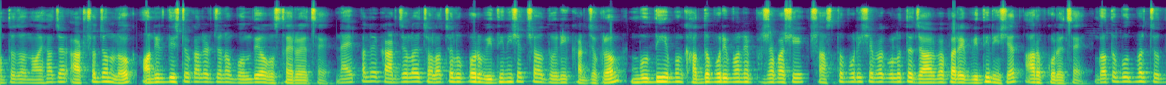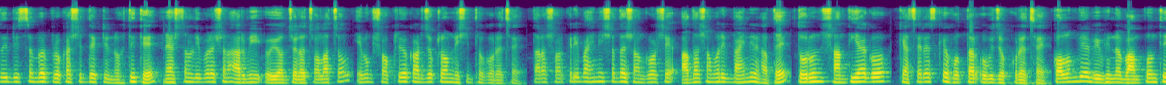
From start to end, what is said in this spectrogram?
অন্তত নয় হাজার আটশো জন লোক অনির্দিষ্টকালের জন্য বন্দী অবস্থায় রয়েছে। ন্যায়পালের কার্যালয় চলাচল উপর বিধিনিষেধ সহ দৈনিক কার্যক্রম, বুদ্ধি এবং খাদ্য পরিবহনের পাশাপাশি স্বাস্থ্য পরিষেবাগুলোতে যাওয়ার ব্যাপারে বিধিনিষেধ আরোপ করেছে। গত বুধবার চোদ্দই ডিসেম্বর প্রকাশিত একটি নথিতে ন্যাশনাল লিবারেশন আর্মি ওই অঞ্চলে চলাচল এবং সক্রিয় কার্যক্রম নিষিদ্ধ করেছে। তারা সরকারি বাহিনীর সাথে সংঘর্ষে আধা সামরিক বাহিনীর হাতে তরুণ সান্তিয়াগো ক্যাসেরেসকে হত্যার অভিযোগ করেছে। কলম্বিয়ার বিভিন্ন বামপন্থী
